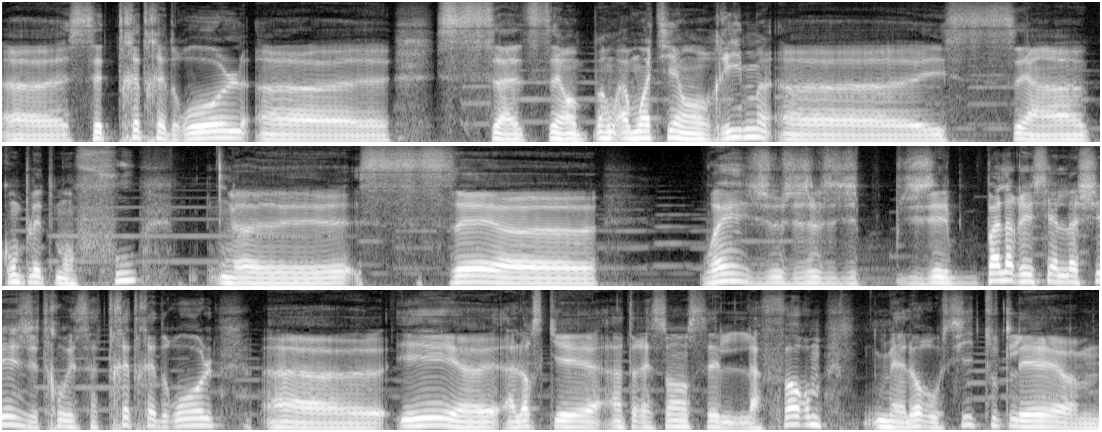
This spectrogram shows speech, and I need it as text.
Euh, c'est très très drôle. euh, c'est à moitié en rime. euh, c'est un complètement fou. Euh, c'est ouais, je- je- j'ai pas réussi à le lâcher. J'ai trouvé ça très très drôle. Euh, et euh, alors, ce qui est intéressant, c'est la forme, mais alors aussi toutes les euh,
